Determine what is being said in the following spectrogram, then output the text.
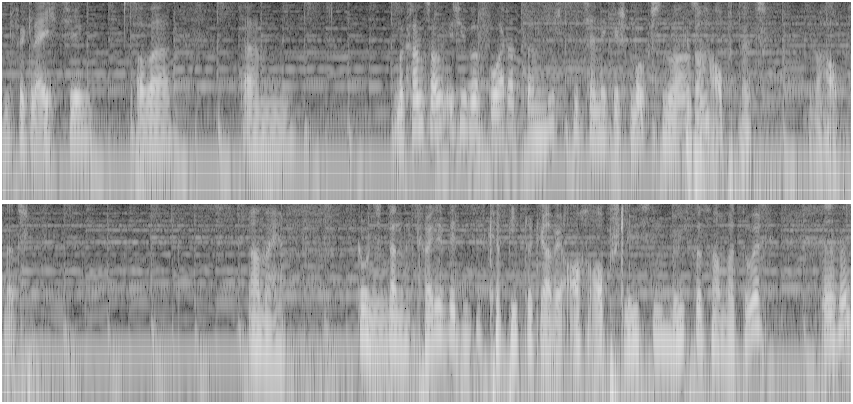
in Vergleich ziehen. Aber ähm, man kann sagen, es überfordert dann nicht mit seinen Geschmacksnuancen. Überhaupt nicht. Überhaupt nicht. Ah, oh mei. Gut, mhm. dann können wir dieses Kapitel, glaube ich, auch abschließen. Mythos haben wir durch. Mhm.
